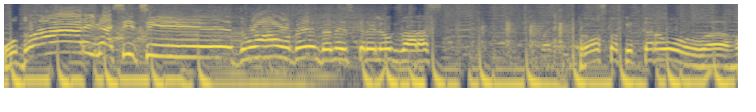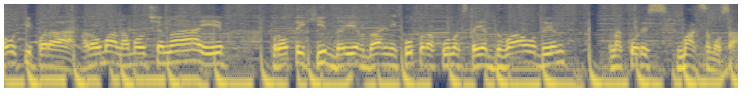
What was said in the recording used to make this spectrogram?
Удар і м'ясіці! 2-1 Денис Кирилюк зараз. Просто підкарував е, голкіпера Романа Молчана і протихід дає в дальній кут. Рахунок стає 2-1 на користь Максимуса.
